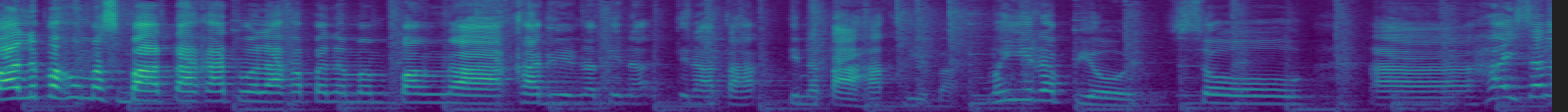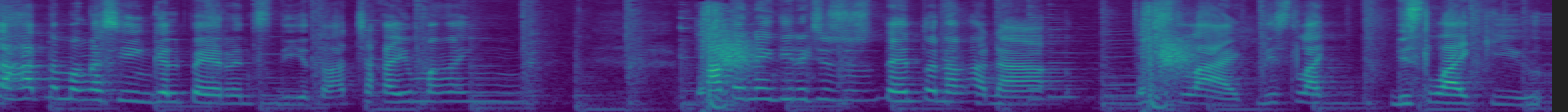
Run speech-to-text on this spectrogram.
Paano pa kung mas bata ka at wala ka pa naman pang ah, career na tina- tinata- tinatahak, di ba? Mahirap yon So, ah, hi sa lahat ng mga single parents dito. At saka yung mga yung tatay na hindi nagsusustento ng anak, dislike, dislike, dislike you.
